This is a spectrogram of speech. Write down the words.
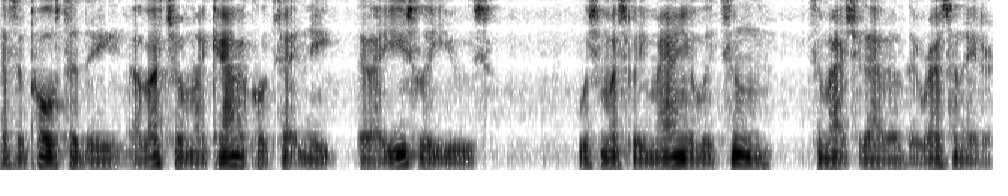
as opposed to the electromechanical technique that I usually use, which must be manually tuned to match that of the resonator.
